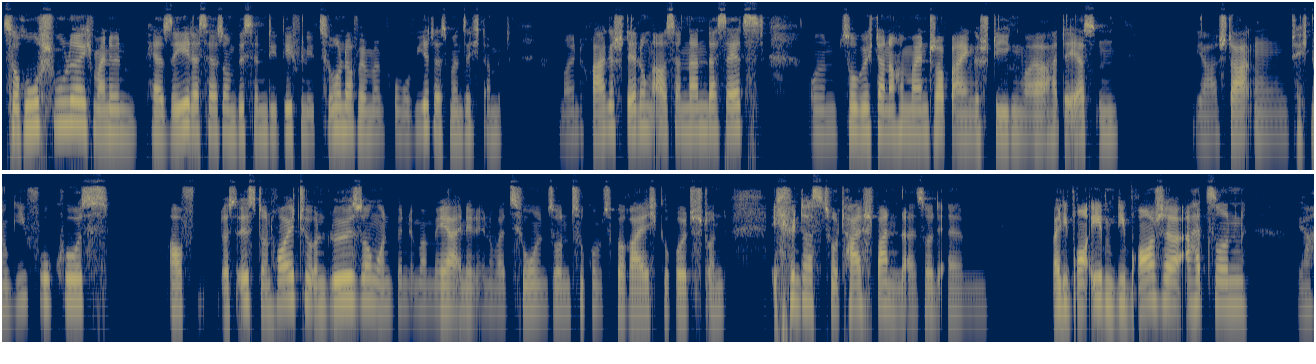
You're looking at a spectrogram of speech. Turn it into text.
zur Hochschule, ich meine per se, das ist ja so ein bisschen die Definition, auch wenn man promoviert, dass man sich damit neuen Fragestellungen auseinandersetzt. Und so bin ich dann auch in meinen Job eingestiegen, weil er hatte erst einen ja, starken Technologiefokus auf das Ist und Heute und Lösung und bin immer mehr in den Innovationen, so einen Zukunftsbereich gerutscht. Und ich finde das total spannend. Also, ähm, weil die Bran eben die Branche hat so einen ja,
